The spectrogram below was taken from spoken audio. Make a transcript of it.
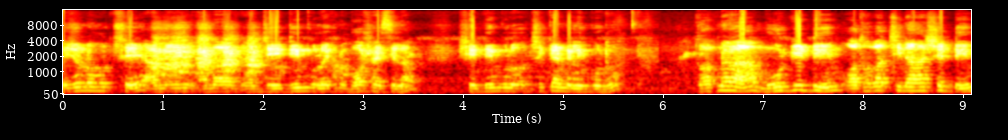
এই জন্য হচ্ছে আমি আমার যে ডিমগুলো এখানে বসাইছিলাম, সেই ডিমগুলো হচ্ছে ক্যান্ডেলিং করব। তো আপনারা মুরগির ডিম অথবা চীনা হাঁসের ডিম,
